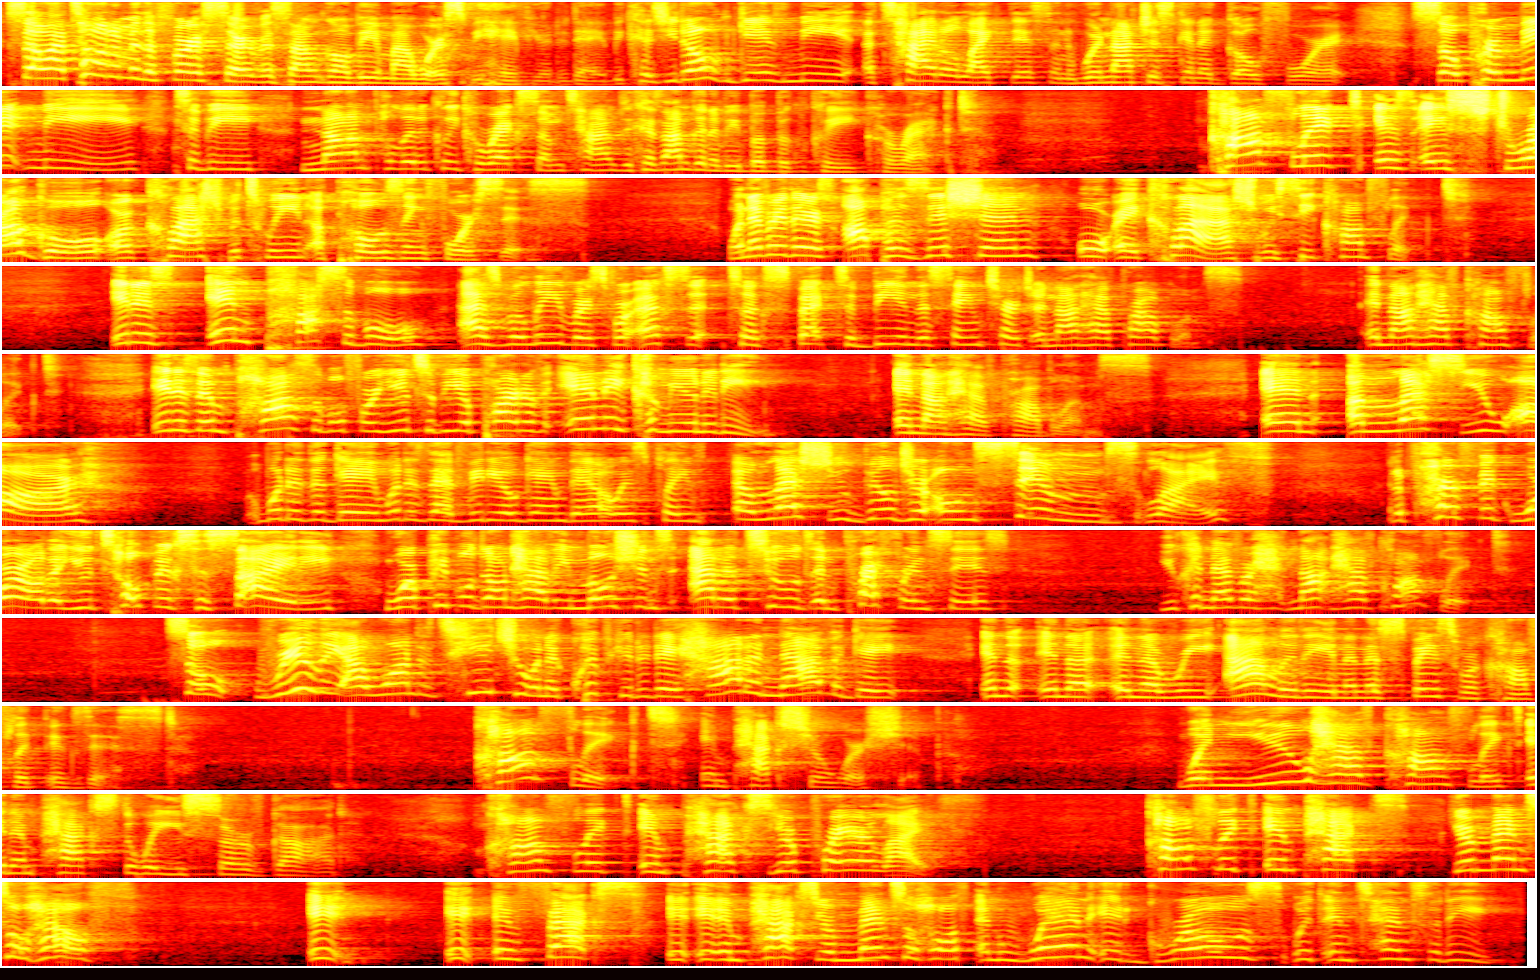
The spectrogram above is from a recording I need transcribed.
So I told him in the first service, I'm going to be in my worst behavior today because you don't give me a title like this and we're not just going to go for it. So permit me to be non politically correct sometimes because I'm going to be biblically correct. Conflict is a struggle or clash between opposing forces. Whenever there's opposition or a clash, we see conflict. It is impossible as believers for us to expect to be in the same church and not have problems and not have conflict. It is impossible for you to be a part of any community and not have problems. And unless you are, what is the game? What is that video game they always play? Unless you build your own Sims life, in a perfect world, a utopic society where people don't have emotions, attitudes, and preferences, you can never not have conflict. So, really, I want to teach you and equip you today how to navigate in, the, in, a, in a reality and in a space where conflict exists. Conflict impacts your worship. When you have conflict, it impacts the way you serve God. Conflict impacts your prayer life. Conflict impacts your mental health. It, it, impacts, it, it impacts your mental health, and when it grows with intensity,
